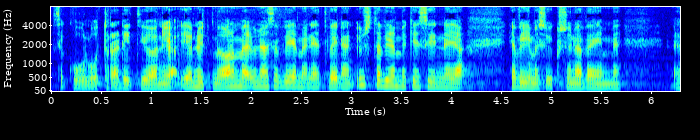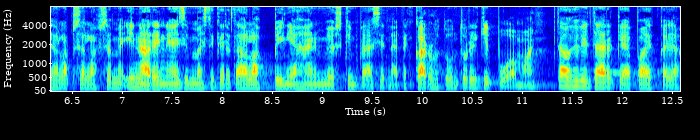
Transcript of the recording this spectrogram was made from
Se kuuluu traditioon. Ja, ja nyt me olemme yleensä viemeneet meidän ystäviemmekin sinne ja, ja viime syksynä veimme eh, lapsen lapsemme Inarin ensimmäistä kertaa Lappiin ja hän myöskin pääsi näiden karhutunturin kipuamaan. Tämä on hyvin tärkeä paikka ja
